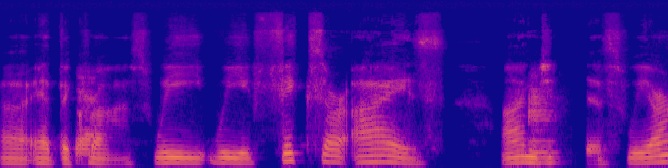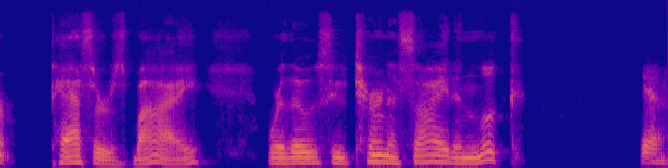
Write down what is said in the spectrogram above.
uh, at the yeah. cross. We we fix our eyes on mm-hmm. Jesus. We aren't passers-by. We're those who turn aside and look. Yeah.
